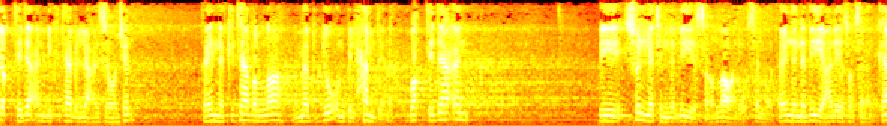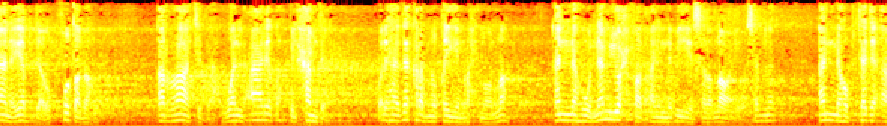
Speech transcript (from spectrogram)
اقتداء بكتاب الله عز وجل فإن كتاب الله مبدوء بالحمد لله واقتداء بسنة النبي صلى الله عليه وسلم. فإن النبي عليه الصلاة والسلام كان يبدأ خطبه الراتبة والعارضة بالحمد لله. ولهذا ذكر ابن القيم رحمه الله أنه لم يحفظ عن النبي صلى الله عليه وسلم أنه ابتدأ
